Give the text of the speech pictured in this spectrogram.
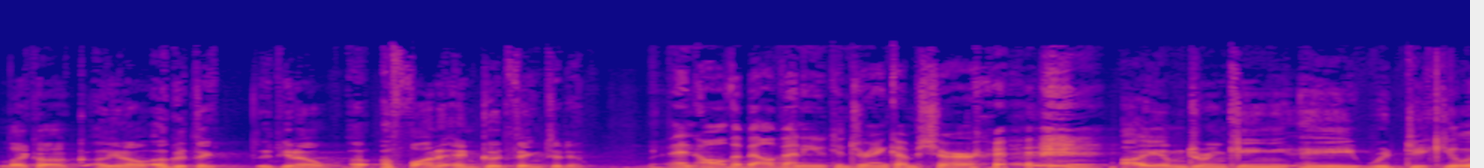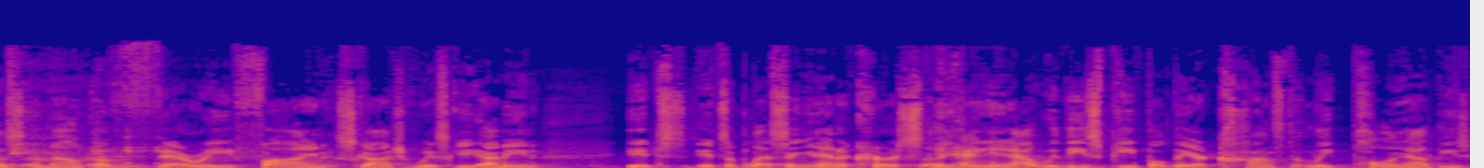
like a, a you know a good thing you know a, a, fun and good thing to do. And all the Balvenie you can drink, I'm sure. I, I am drinking a ridiculous amount of very fine Scotch whiskey. I mean it's it's a blessing and a curse. Uh, hanging out with these people, they are constantly pulling out these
